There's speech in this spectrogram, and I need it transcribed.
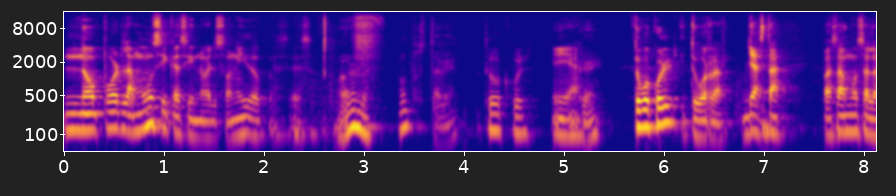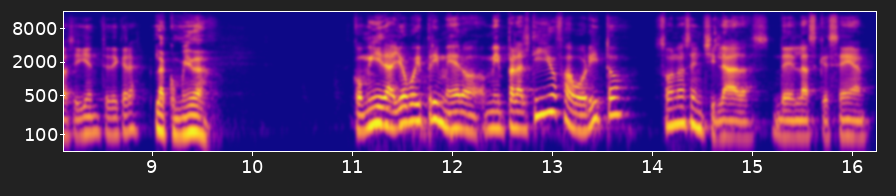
no por la música, sino el sonido, pues eso. Órale. Oh, pues está bien. Tuvo cool. Y ya. Tuvo cool y tuvo raro. Ya está. Pasamos a la siguiente, ¿de qué era? La comida. Comida, yo voy primero. Mi platillo favorito son las enchiladas, de las que sean.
